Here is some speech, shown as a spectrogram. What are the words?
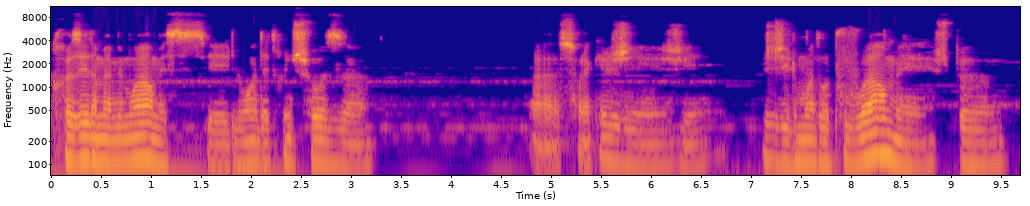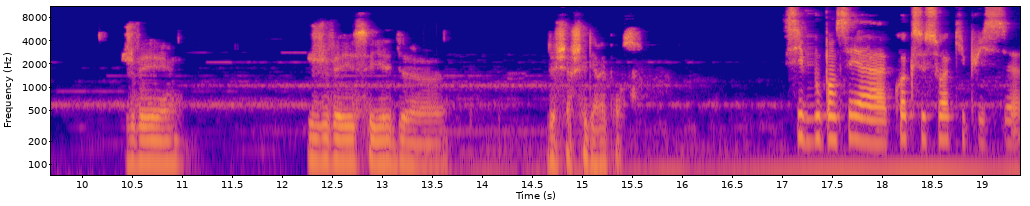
creuser dans ma mémoire, mais c'est loin d'être une chose sur laquelle j'ai le moindre pouvoir, mais je peux, je vais, je vais essayer de chercher des réponses. Si vous pensez à quoi que ce soit qui puisse, euh,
